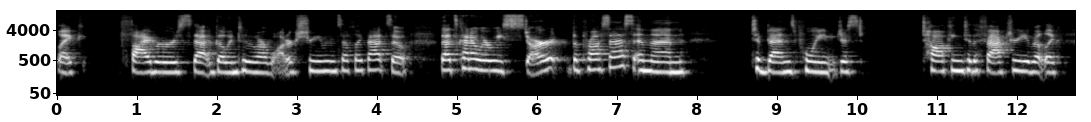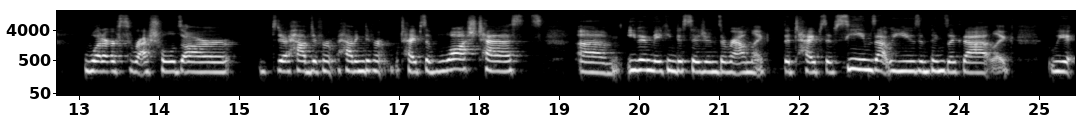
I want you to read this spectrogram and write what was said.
like fibers that go into our water stream and stuff like that. So that's kind of where we start the process. And then to Ben's point, just talking to the factory about like what our thresholds are to have different having different types of wash tests um, even making decisions around like the types of seams that we use and things like that. Like we,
